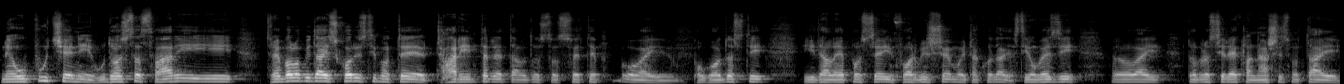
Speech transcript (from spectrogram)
neupućeni u dosta stvari i trebalo bi da iskoristimo te čari interneta, odnosno sve te ovaj, pogodnosti i da lepo se informišemo i tako dalje. S tim u vezi, ovaj, dobro si rekla, našli smo taj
